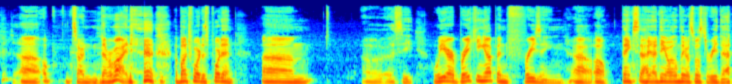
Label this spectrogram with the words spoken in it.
Good job. Uh, oh, sorry, never mind. a bunch more just poured in. Um, Oh, let's see. We are breaking up and freezing. Oh, oh, thanks. I, I think I don't think I was supposed to read that.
